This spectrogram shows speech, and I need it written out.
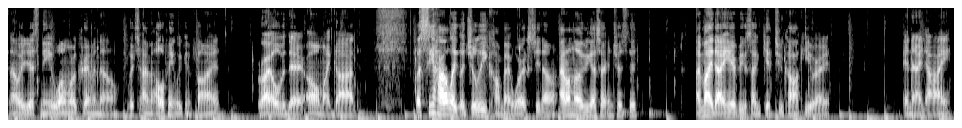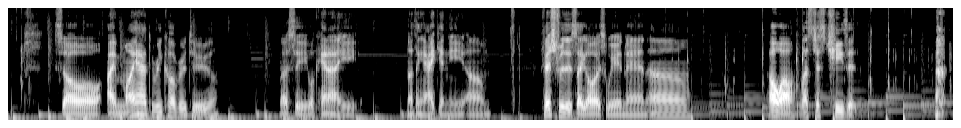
Now we just need one more criminal, which I'm hoping we can find. Right over there. Oh my god. Let's see how like agility combat works, you know? I don't know if you guys are interested. I might die here because I get too cocky, right? And I die. So I might have to recover too. Let's see, what can I eat? Nothing I can eat. Um Fish food is like always weird, man. Um Oh well, let's just cheese it.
